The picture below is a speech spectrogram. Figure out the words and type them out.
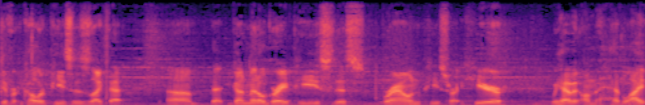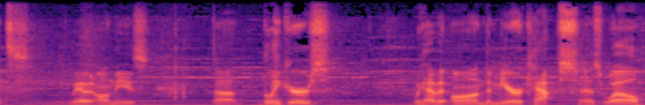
different color pieces like that um, that gunmetal gray piece, this brown piece right here. We have it on the headlights. We have it on these uh, blinkers. We have it on the mirror caps as well.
